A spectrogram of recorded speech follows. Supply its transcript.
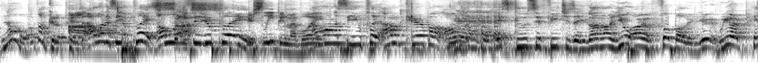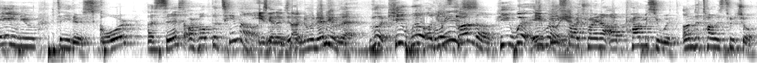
No, I'm not gonna pitch. I want to ah, see you play. I want to see you play. You're sleeping, my boy. I want to see you play. I don't care about all the exclusive features that you got on. You are a footballer. You're, we are paying you to either score, assist, or help the team out. He's gonna He's do not it. doing any of that. Look, he will against Tottenham. He will. He if will, he yeah. starts right now, I promise you, with under Thomas Tuchel,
